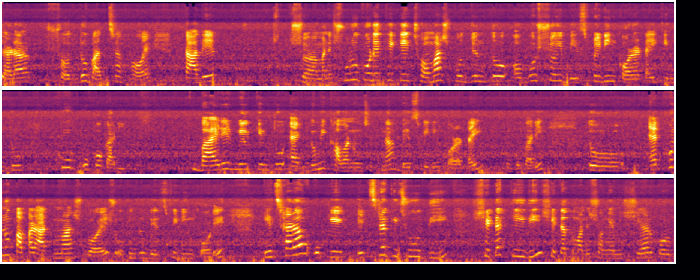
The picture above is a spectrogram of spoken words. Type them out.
যারা সদ্য বাচ্চা হয়, তাদের মানে শুরু করে থেকে ছ মাস পর্যন্ত অবশ্যই বেস্ট ফিডিং করাটাই কিন্তু খুব উপকারী। বাইরের মিল্ক কিন্তু একদমই খাওয়ানো উচিত না বেস্ট ফিডিং করাটাই উপকারী। তো এখনও পাপার আট মাস বয়স, ও কিন্তু বেস্ট ফিডিং করে। এছাড়াও ওকে এক্সট্রা কিছু দিই সেটা কী দিই সেটা তোমাদের সঙ্গে আমি শেয়ার করব।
